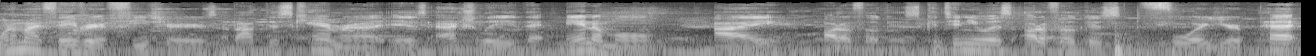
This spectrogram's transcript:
one of my favorite features about this camera is actually the animal eye autofocus. Continuous autofocus for your pet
